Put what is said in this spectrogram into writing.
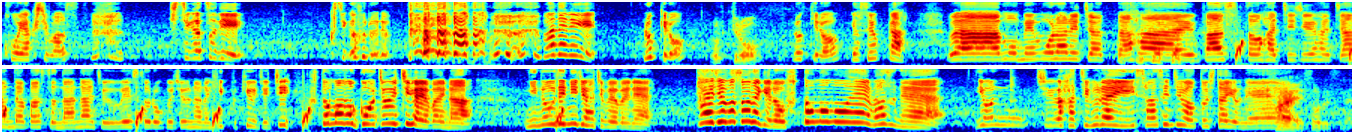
公約します。7月に口が震える。までに6キロ？6キロ？6キロ？痩せよっか。うわーもうメモられちゃった。はい。バスト88アンダーバスト70ウエスト67ヒップ91太もも51がやばいな。二の腕28もやばいね。体重もそうだけど太ももをねまずね48ぐらい3センチは落としたいよね。はいそうですね。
